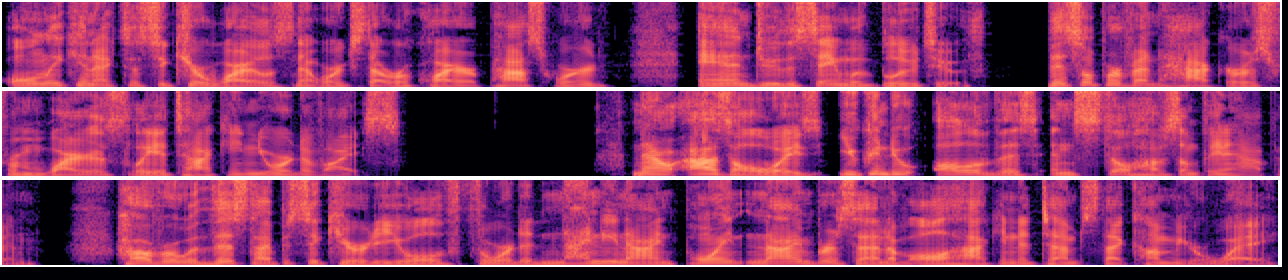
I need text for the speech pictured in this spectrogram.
Only connect to secure wireless networks that require a password, and do the same with Bluetooth. This will prevent hackers from wirelessly attacking your device. Now, as always, you can do all of this and still have something happen. However, with this type of security, you will have thwarted 99.9% of all hacking attempts that come your way.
